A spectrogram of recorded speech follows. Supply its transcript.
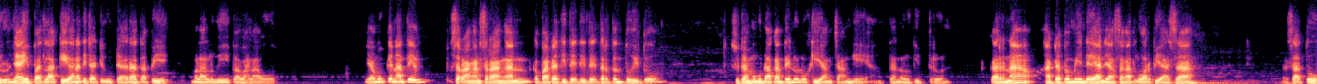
drone-nya hebat lagi karena tidak di udara tapi melalui bawah laut. Ya mungkin nanti serangan-serangan kepada titik-titik tertentu itu sudah menggunakan teknologi yang canggih, ya, teknologi drone. Karena ada pemindaian yang sangat luar biasa, satu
